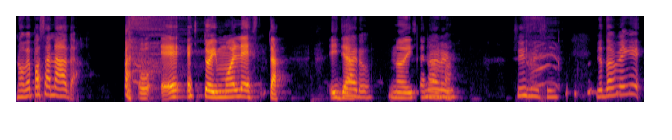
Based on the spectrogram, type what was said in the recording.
No me pasa nada. O "Eh, estoy molesta. Y ya, Claro, no dice nada claro. más. Sí, sí, sí. Yo también, eh,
